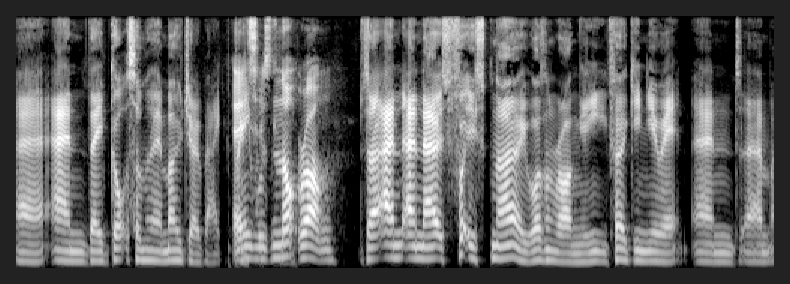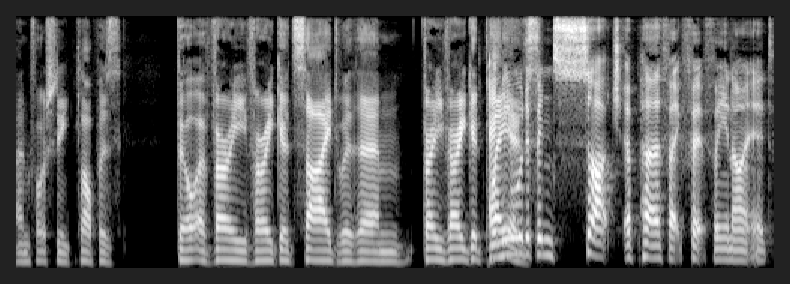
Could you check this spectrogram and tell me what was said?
uh, and they've got some of their mojo back. and he was not wrong. So and and now it's, it's no, he wasn't wrong. He Fergie knew it, and um, unfortunately, Klopp has built a very very good side with um, very very good players. And he would have been such a perfect fit for United.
